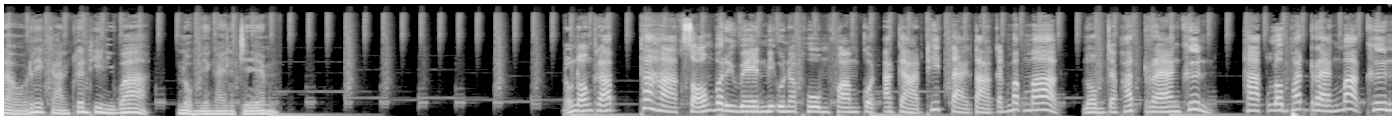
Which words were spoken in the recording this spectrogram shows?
เราเรียกการเคลื่อนที่นี้ว่า ลมยังไงล่ะเจมส์ น้องๆครับ ถ้าหาก 2 บริเวณมีอุณหภูมิความกดอากาศที่แตกต่างกันมากๆ ลมจะพัดแรงขึ้น หากลมพัดแรงมากขึ้น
